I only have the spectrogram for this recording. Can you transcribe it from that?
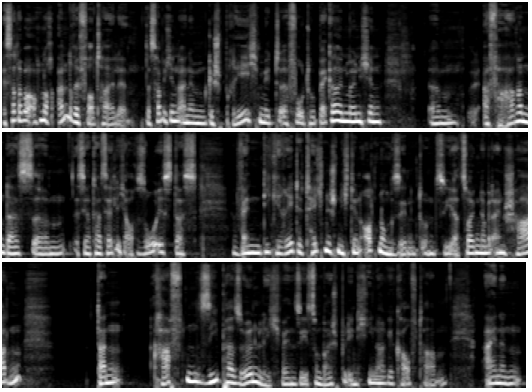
Es hat aber auch noch andere Vorteile. Das habe ich in einem Gespräch mit äh, Foto Becker in München ähm, erfahren, dass ähm, es ja tatsächlich auch so ist, dass wenn die Geräte technisch nicht in Ordnung sind und sie erzeugen damit einen Schaden, dann haften Sie persönlich, wenn Sie zum Beispiel in China gekauft haben. Einen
